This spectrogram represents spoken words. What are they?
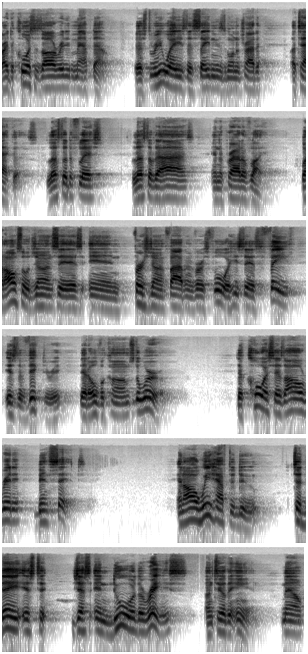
right? The course is already mapped out. There's three ways that Satan is going to try to attack us lust of the flesh, lust of the eyes, and the pride of life. But also, John says in 1 John 5 and verse 4, he says, faith is the victory that overcomes the world. The course has already been set. And all we have to do today is to just endure the race until the end. Now,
